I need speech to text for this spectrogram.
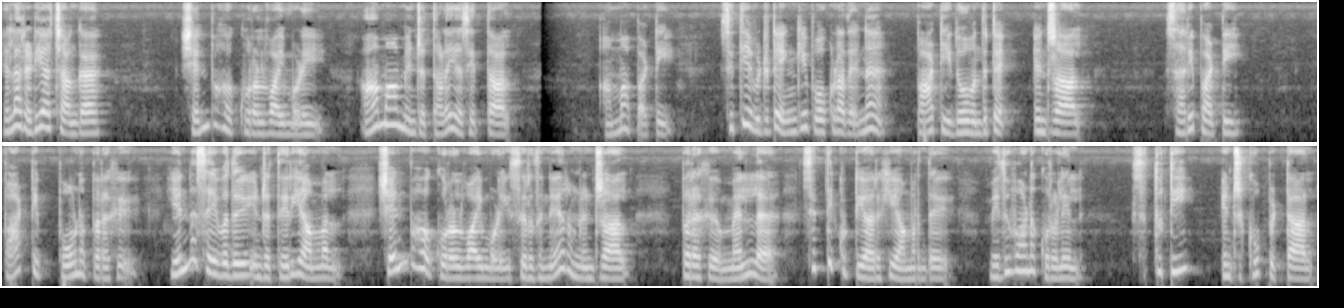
எல்லாம் ரெடியாச்சாங்க? செண்பக குரல்வாய் மொழி ஆமாம் என்று தலையசைத்தாள். அம்மா பாட்டி சித்தியை விட்டுட்டு எங்கேயும் போகக்கூடாது என்ன? பாட்டி இதோ வந்துட்டேன் என்றாள். சரி பாட்டி. பாட்டி போன பிறகு என்ன செய்வது? என்று தெரியாமல் செண்பக குரல் வாய்மொழி சிறிது நேரம் நின்றால் பிறகு மெல்ல சித்திக்குட்டி அருகே அமர்ந்து மெதுவான குரலில் சித்துட்டி என்று கூப்பிட்டாள்.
